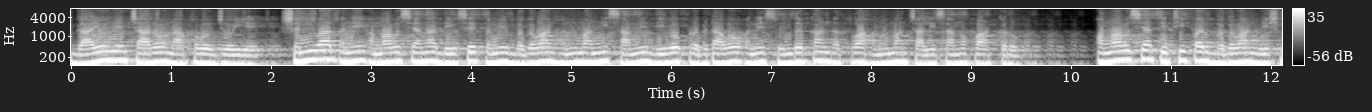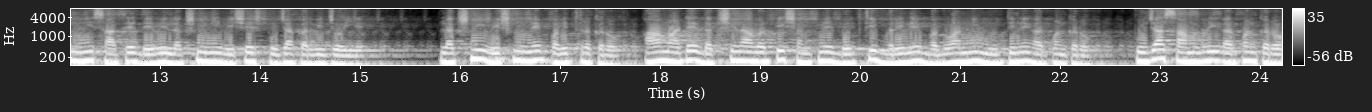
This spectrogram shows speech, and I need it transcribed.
ગાયોને ચારો નાખવો જોઈએ. શનિવાર અને અમાવસ્યાના દિવસે તમે ભગવાન હનુમાનની સામે દીવો પ્રગટાવો અને સુંદરકાંડ અથવા હનુમાન ચાલીસાનો પાઠ કરો. અમાવસ્યા તિથિ પર ભગવાન વિષ્ણુની સાથે દેવી લક્ષ્મીની વિશેષ પૂજા કરવી જોઈએ. લક્ષ્મી વિષ્ણુને પવિત્ર કરો. આ માટે દક્ષિણાવર્તી શંખને દૂધથી ભરીને ભગવાનની મૂર્તિને અર્પણ કરો. પૂજા સામગ્રી અર્પણ કરો.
